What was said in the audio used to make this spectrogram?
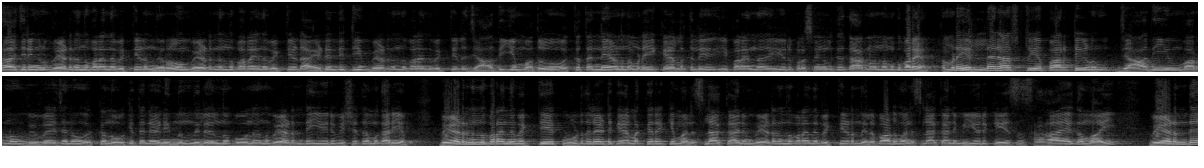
സാഹചര്യങ്ങളും വേടൻ എന്ന് പറയുന്ന വ്യക്തിയുടെ നിറവും വേടൻ എന്ന് പറയുന്ന വ്യക്തിയുടെ ഐഡന്റിറ്റിയും വേടൻ എന്ന് പറയുന്ന വ്യക്തിയുടെ ജാതിയും മതവും ഒക്കെ തന്നെയാണ് നമ്മുടെ ഈ കേരളത്തിൽ ഈ പറയുന്ന ഈ ഒരു പ്രശ്നങ്ങൾക്ക് കാരണം നമുക്ക് പറയാം. നമ്മുടെ എല്ലാ രാഷ്ട്രീയ പാർട്ടികളും ജാതിയും വർണവും വിവേചനവും ഒക്കെ നോക്കി തന്നെയാണ് ഇന്നും നിലനിന്ന് പോകുന്നതെന്ന് വേടന്റെ ഈ ഒരു വിഷയത്തെ നമുക്കറിയാം. വേടൻ എന്ന് പറയുന്ന വ്യക്തിയെ കൂടുതലായിട്ട് കേരളക്കരയ്ക്ക് മനസ്സിലാക്കാനും വേടൻ എന്ന് പറയുന്ന വ്യക്തിയുടെ നിലപാട് മനസ്സിലാക്കാനും ഈ ഒരു കേസ് സഹായകമായി വേടന്റെ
